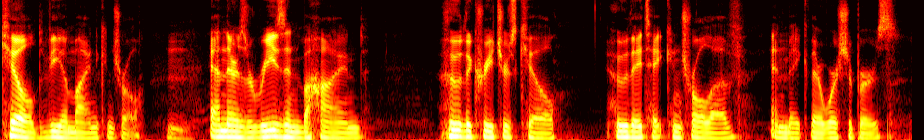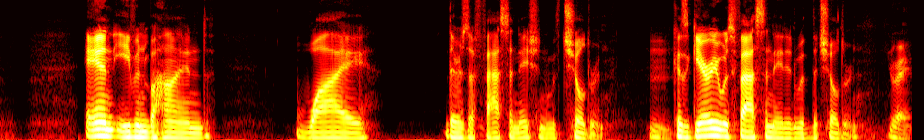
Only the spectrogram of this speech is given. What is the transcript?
killed via mind control. Hmm. And there's a reason behind who the creatures kill, who they take control of and make their worshippers and even behind why there's a fascination with children. Hmm. Because Gary was fascinated with the children. Right.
